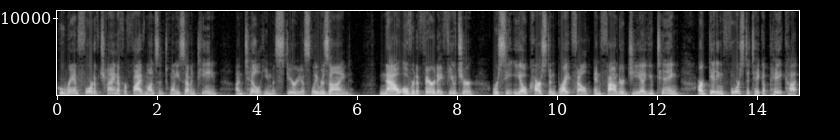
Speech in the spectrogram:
who ran Ford of China for five months in 2017 until he mysteriously resigned. Now over to Faraday Future, where CEO Carsten Breitfeld and founder Jia Yuting are getting forced to take a pay cut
